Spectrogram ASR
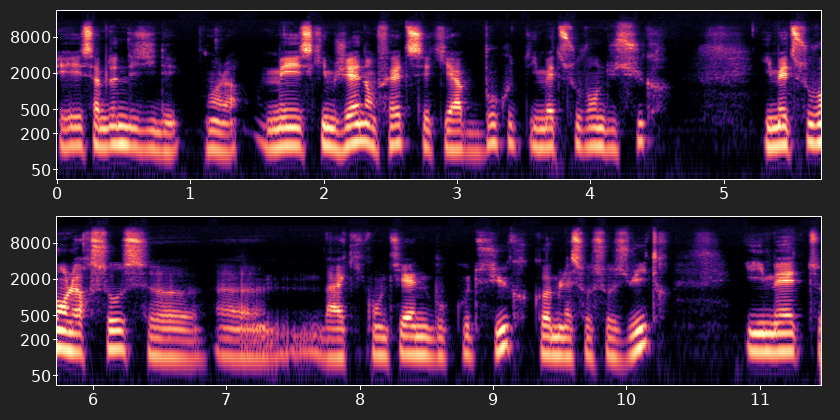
Et ça me donne des idées. Voilà. Mais ce qui me gêne, en fait, c'est qu'il y a beaucoup. Ils mettent souvent du sucre. Ils mettent souvent leurs sauces bah, qui contiennent beaucoup de sucre, comme la sauce aux huîtres. Ils mettent,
